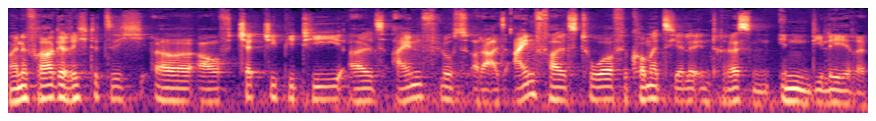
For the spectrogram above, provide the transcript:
Meine Frage richtet sich äh, auf ChatGPT als Einfluss oder als Einfallstor für kommerzielle Interessen in die Lehre.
